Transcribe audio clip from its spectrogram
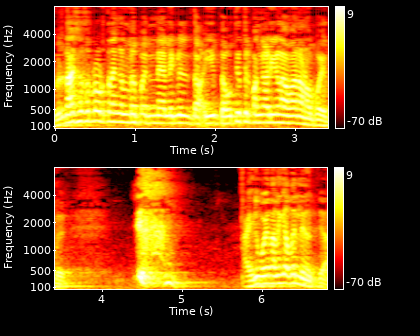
ദുരിതാശ്വാസ പ്രവർത്തനങ്ങളിൽ പിന്നെ അല്ലെങ്കിൽ ഈ ദൗത്യത്തിൽ പങ്കാളികളാവാനാണോ പോയത്? അതിന് പോയതാണെങ്കിൽ അതല്ലേ നിൽക്കുക.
